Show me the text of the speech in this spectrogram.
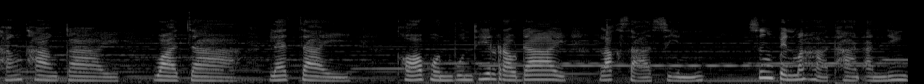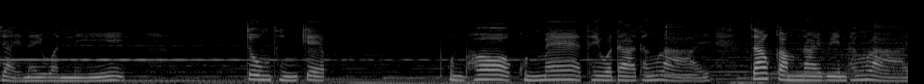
ทั้งทางกาย วาจา และใจ ขอผลบุญที่เราได้รักษาศีลซึ่งเป็นมหาทานอันยิ่งใหญ่ในวันนี้ จงถึงแก่คุณพ่อ คุณแม่ เทวดาทั้งหลาย เจ้ากรรมนายเวรทั้งหลาย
